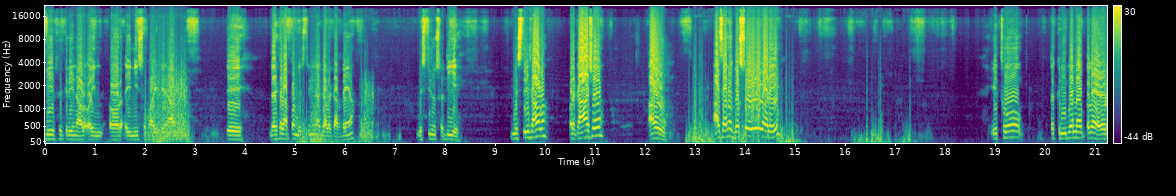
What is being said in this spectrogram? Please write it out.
ਬੇਫਿਕਰੀ ਨਾਲ ਔਰ ਇੰਨੀ ਸਫ਼ਾਈ ਦੇ ਨਾਲ। ਤੇ ਦਰਅਸਲ ਆਪਾਂ ਮਿਸਤਰੀ ਨਾਲ ਗੱਲ ਕਰਦੇ ਆ ਮਿਸਤਰੀ ਨੂੰ ਸੱਦੀਏ। ਮਿਸਤਰੀ ਸਾਹਿਬ, ਪ੍ਰਕਾਸ਼, ਆਓ। ਆ ਸਾਨੂੰ ਦੱਸੋ ਇਹਦੇ ਬਾਰੇ। ਇਥੋਂ ਤਕਰੀਬਨ ਭਦੌੜ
